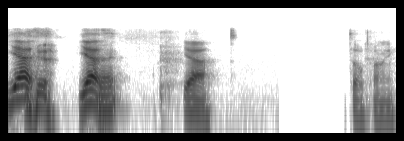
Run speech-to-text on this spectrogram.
yes, yes, Right. yeah. So funny.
